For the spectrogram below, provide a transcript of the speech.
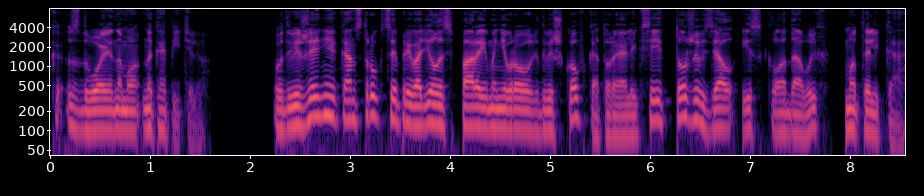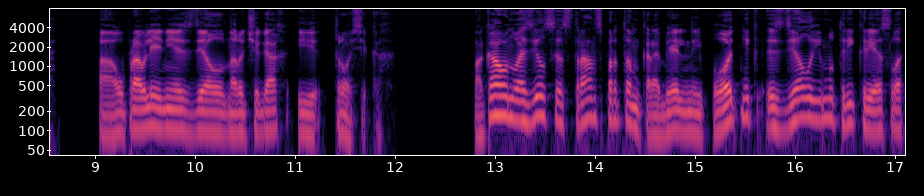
к сдвоенному накопителю. В движение конструкция приводилась парой маневровых движков, которые Алексей тоже взял из кладовых мотылька, а управление сделал на рычагах и тросиках. Пока он возился с транспортом, корабельный плотник сделал ему три кресла,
